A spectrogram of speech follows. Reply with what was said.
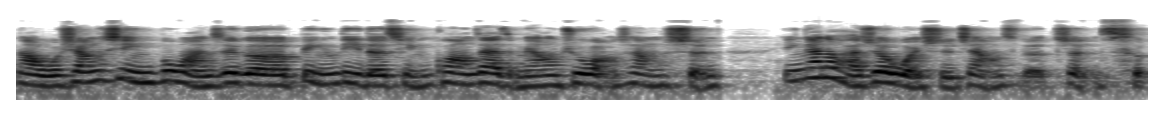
那我相信，不管这个病例的情况再怎么样去往上升，应该都还是会维持这样子的政策。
